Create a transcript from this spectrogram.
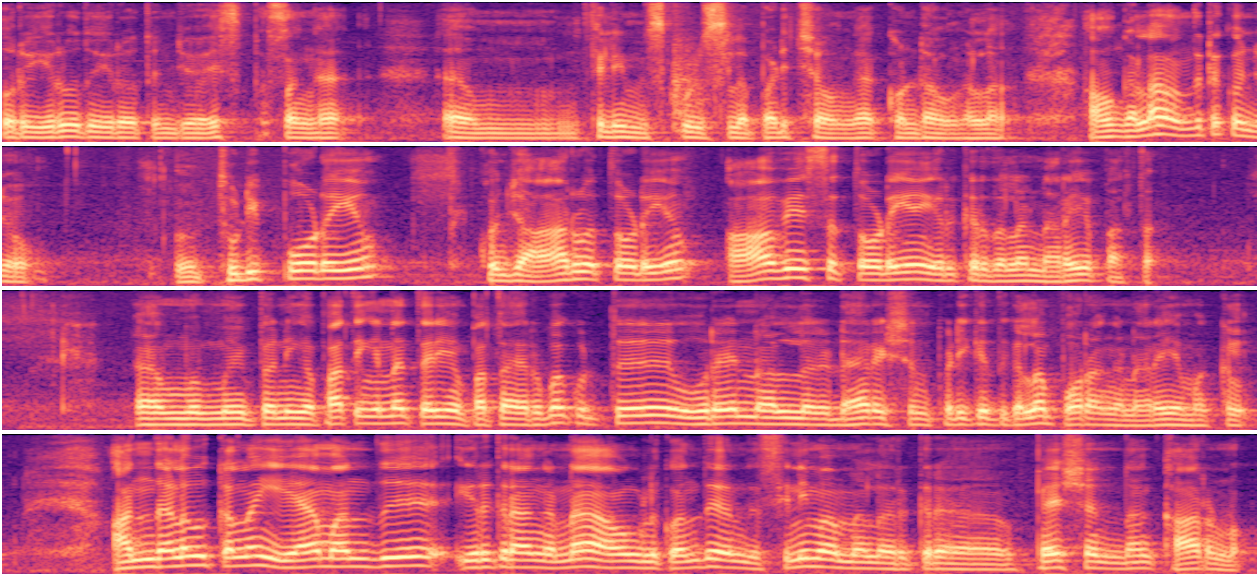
ஒரு இருபது இருபத்தஞ்சி வயசு பசங்க ஃபிலிம் ஸ்கூல்ஸில் படித்தவங்க கொண்டவங்கெல்லாம் அவங்கெல்லாம் வந்துட்டு கொஞ்சம் துடிப்போடையும் கொஞ்சம் ஆர்வத்தோடையும் ஆவேசத்தோடையும் இருக்கிறதெல்லாம் நிறைய பார்த்தேன். இப்போ நீங்கள் பார்த்தீங்கன்னா தெரியும் பத்தாயிரம் ரூபாய் கொடுத்து ஒரே நாளில் டைரக்ஷன் படிக்கிறதுக்கெல்லாம் போகிறாங்க நிறைய மக்கள். அந்த அளவுக்கெல்லாம் ஏமாந்து இருக்கிறாங்கன்னா அவங்களுக்கு வந்து அந்த சினிமா மேலே இருக்கிற பேஷன் தான் காரணம்.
